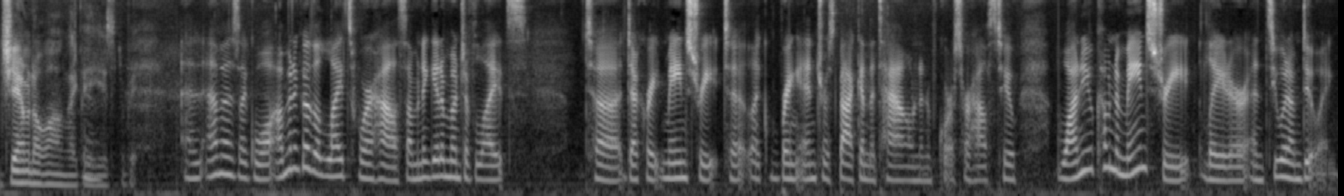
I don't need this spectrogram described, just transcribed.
jamming along like they used to be. And Emma's like, "Well, I'm gonna go to the lights warehouse. I'm gonna get a bunch of lights to decorate Main Street to like bring interest back in the town, and of course her house too. Why don't you come to Main Street later and see what I'm doing?"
